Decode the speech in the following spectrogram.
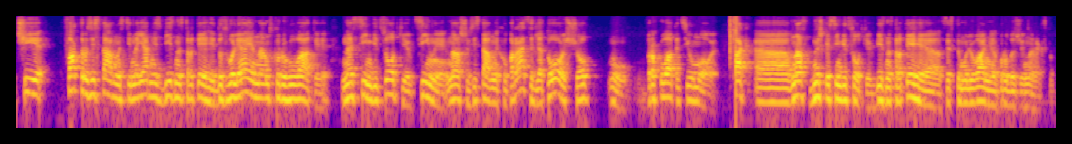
чи фактор зіставності, наявність бізнес-стратегії дозволяє нам скоригувати на 7% ціни наших зіставних операцій для того, щоб ну, врахувати ці умови? Так, е, в нас знижка 7%. Бізнес-стратегія це стимулювання продажів на експорт.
